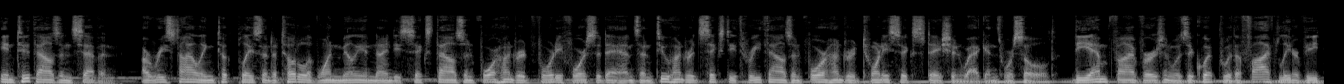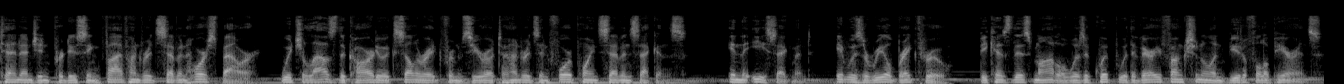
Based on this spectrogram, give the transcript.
In 2007, a restyling took place and a total of 1,096,444 sedans and 263,426 station wagons were sold. The M5 version was equipped with a 5-liter V10 engine producing 507 horsepower which allows the car to accelerate from 0 to hundreds in 4.7 seconds. In the E segment, it was a real breakthrough, because this model was equipped with a very functional and beautiful appearance.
